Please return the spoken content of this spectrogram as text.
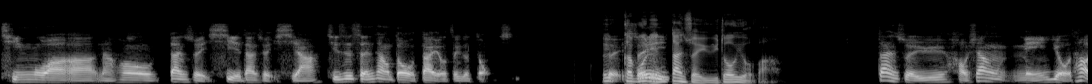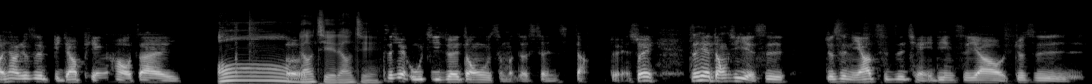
青蛙啊，然后淡水蟹、淡水虾，其实身上都有带有这个东西。对，所以连淡水鱼都有吧？淡水鱼好像没有，它好像就是比较偏好在哦，了解了解，这些无脊椎动物什么的身上。对，所以这些东西也是，就是你要吃之前一定是要，就是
